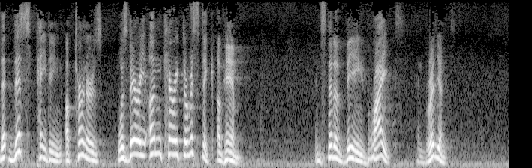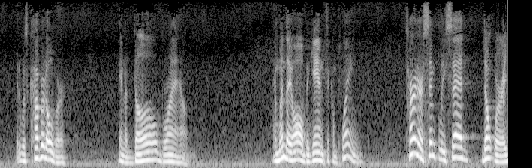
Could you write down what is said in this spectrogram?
that this painting of Turner's was very uncharacteristic of him. Instead of being bright and brilliant, it was covered over in a dull brown. And when they all began to complain, Turner simply said, Don't worry.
